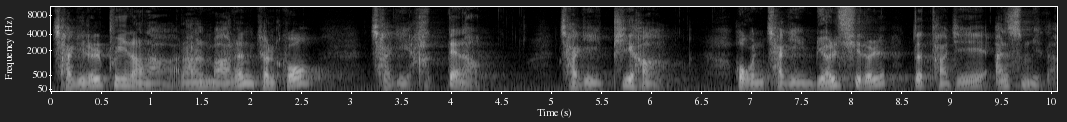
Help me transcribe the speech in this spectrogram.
자기를 부인하라 라는 말은 결코 자기 학대나 자기 비하 혹은 자기 멸시를 뜻하지 않습니다.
